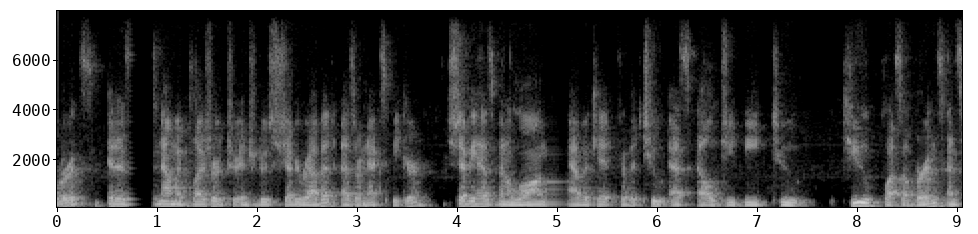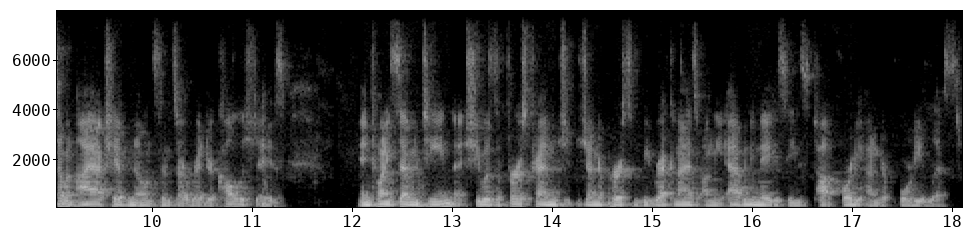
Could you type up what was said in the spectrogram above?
Words. It is now my pleasure to introduce Chevy Rabbit as our next speaker. Chevy has been a long advocate for the two SLGBTQ plus Albertans and someone I actually have known since our Red Deer College days. In 2017, she was the first transgender person to be recognized on the Avenue magazine's top 40 under 40 list.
